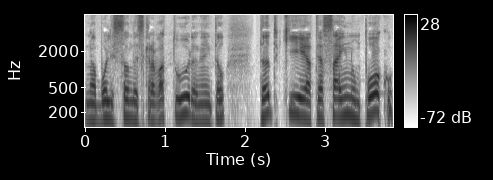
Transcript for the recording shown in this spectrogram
na abolição da escravatura, né? Então, tanto que até saindo um pouco,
